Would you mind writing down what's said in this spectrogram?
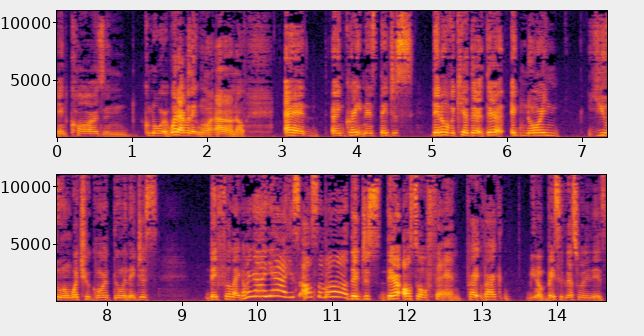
and cars and glory whatever they want i don't know. And and greatness they just they don't even care. They're they're ignoring you and what you're going through. And they just they feel like oh my god yeah he's awesome. Oh. They're just they're also a fan right? Back you know basically that's what it is.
